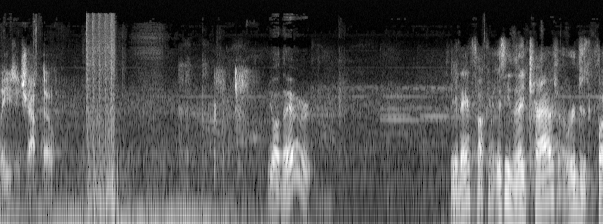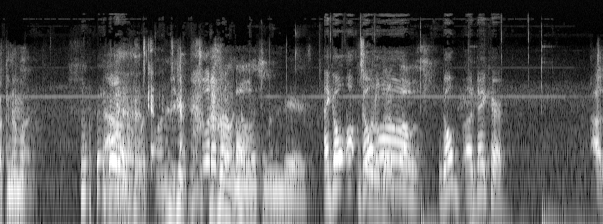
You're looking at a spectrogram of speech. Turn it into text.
That lesion trap though. Yo, they're. Yeah, they fucking. It's either they trash or we're just fucking them up. I don't know which one. It's a little I bit of don't know both. which one it is. Hey, go, uh, It's a go, little bit of um, go uh, daycare. I'll,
